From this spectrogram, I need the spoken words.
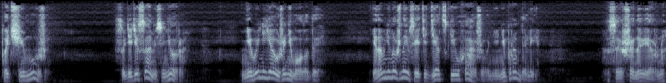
Почему же?» «Судите сами, сеньора. Ни вы, ни я уже не молоды, и нам не нужны все эти детские ухаживания, не правда ли?» «Совершенно верно».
